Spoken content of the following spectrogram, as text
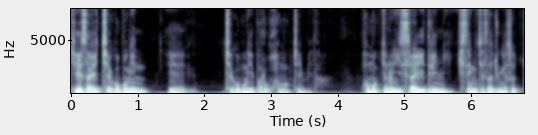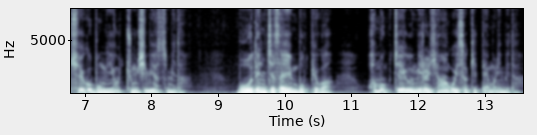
제사의 최고봉인 예, 최고봉이 바로 화목제입니다. 화목제는 이스라엘이 드린 희생 제사 중에서 최고봉이요 중심이었습니다. 모든 제사의 목표가 화목제의 의미를 향하고 있었기 때문입니다.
